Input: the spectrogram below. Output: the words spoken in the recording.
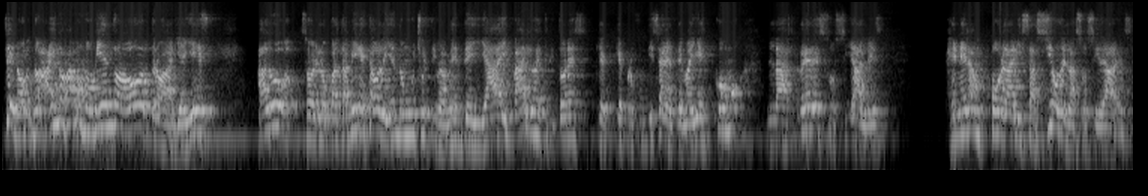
Sí, no, ahí nos vamos moviendo a otro área y es algo sobre lo cual también he estado leyendo mucho últimamente y ya hay varios escritores que, profundizan el tema y es cómo las redes sociales generan polarización en las sociedades.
